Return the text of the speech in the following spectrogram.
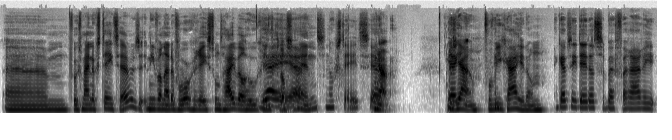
ehm, volgens mij nog steeds. Hè? Dus in ieder geval naar de vorige race stond hij wel hoger in het ja, ja. klassement. Nog steeds, ja. Ja. Dus Ja, voor wie ga je dan? Ik heb het idee dat ze bij Ferrari,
